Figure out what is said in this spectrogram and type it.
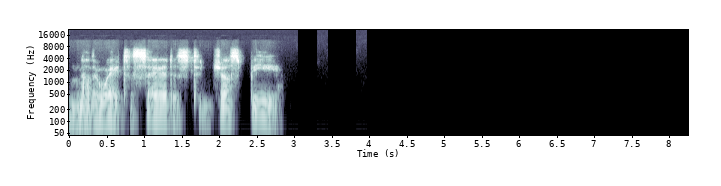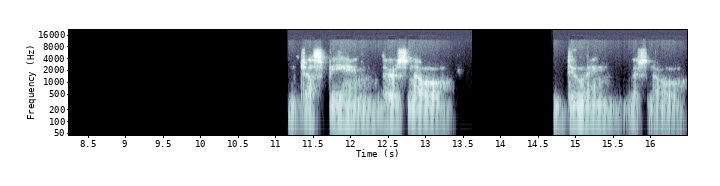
Another way to say it is to just be. Just being, there's no doing, there's no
